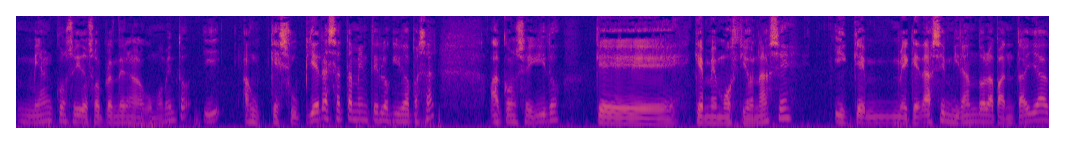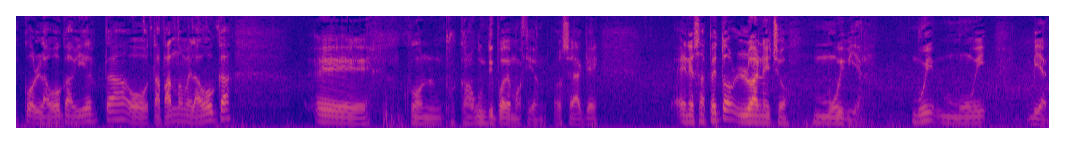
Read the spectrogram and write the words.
me han conseguido sorprender en algún momento y aunque supiera exactamente lo que iba a pasar, ha conseguido que, que me emocionase y que me quedase mirando la pantalla con la boca abierta o tapándome la boca eh, pues, con algún tipo de emoción. O sea que en ese aspecto lo han hecho muy bien. Muy, muy bien.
